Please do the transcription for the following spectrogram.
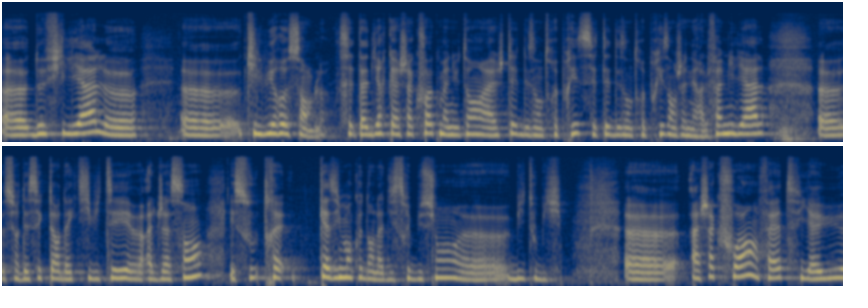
de filiales euh, qui lui ressemblent. C'est-à-dire qu'à chaque fois que Manutan a acheté des entreprises, c'était des entreprises en général familiales, mmh. euh, sur des secteurs d'activité euh, adjacents et sous, très, quasiment que dans la distribution B2B. à chaque fois, en fait, il y a eu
